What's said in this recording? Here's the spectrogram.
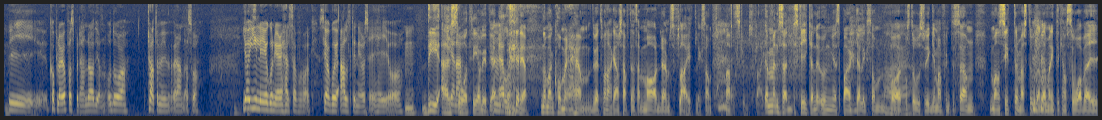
Vi kopplar upp oss på den radion och då pratar vi med varandra så. Jag gillar ju att gå ner och hälsa på folk. Så jag går ju alltid ner och säger hej och Det är Tjena. så trevligt. Mm. Jag älskar det. När man kommer hem. Du vet, man har kanske haft en sån här mardrömsflight. Liksom. Man har haft, ja, men så här, skrikande unge sparkar liksom, på, på stolsryggen. Man får inte sömn. Man sitter i de här stolarna där man inte kan sova i.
